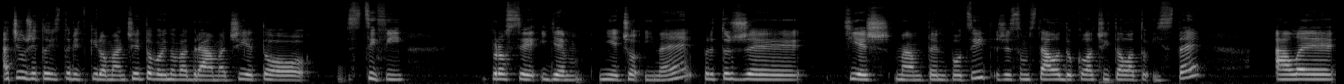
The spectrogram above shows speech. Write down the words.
A či už je to historický román, či je to vojnová dráma, či je to sci-fi, proste idem niečo iné, pretože tiež mám ten pocit, že som stále dokola čítala to isté, ale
